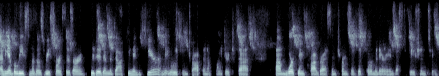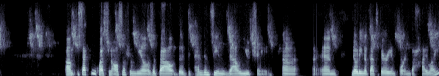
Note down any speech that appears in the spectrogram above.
I mean, I believe some of those resources are included in the document here, and maybe we can drop in a pointer to that um, work in progress in terms of the preliminary investigation too. Um, second question also from Neil is about the dependency and value chain uh, and noting that that's very important to highlight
